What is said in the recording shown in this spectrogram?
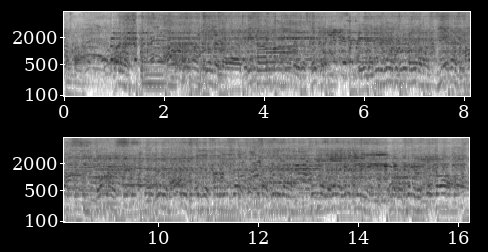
compa? A la canción de la del respeto. Y también tenemos un saludo para las viejas más Rey de Mares, ellas son listas, verdadera Yeti, una canción de respeto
